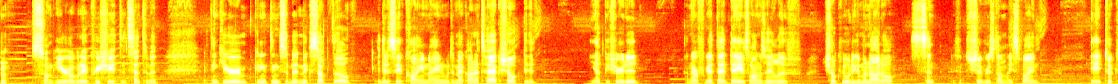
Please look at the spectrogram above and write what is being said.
Hm, some hero, but I appreciate the sentiment. I think you're getting things a bit mixed up, though. I did a save Colony 9 with the Mechon attack. Shulk did. Yep, he sure did. I'll never forget that day as long as I live. Shulk wielding the Monado sent shivers down my spine. Yeah, he took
